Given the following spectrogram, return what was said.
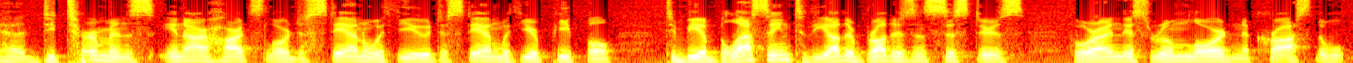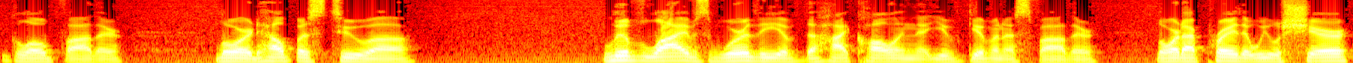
uh, determines in our hearts, Lord, to stand with you, to stand with your people, to be a blessing to the other brothers and sisters who are in this room, Lord, and across the globe, Father. Lord, help us to. Uh, live lives worthy of the high calling that you've given us, Father. Lord, I pray that we will share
